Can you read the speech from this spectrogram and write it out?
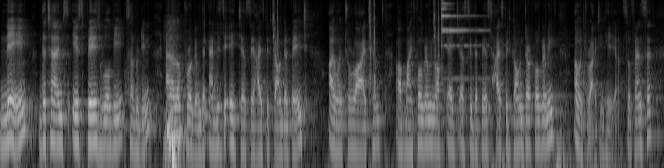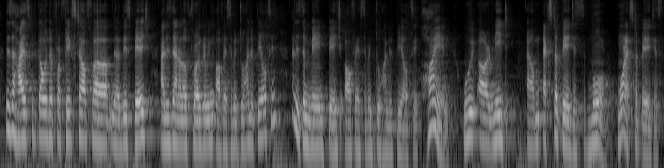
name the times its page will be subroutine analog program and this is the hsc high speed counter page. I want to write um, uh, my programming of HSC that means high speed counter programming. I want to write in here. So friends uh, this is a high speed counter for fixed of uh, this page and this is the analog programming of S7200 PLC and is the main page of S7200 PLC when we are need um, extra pages more more extra pages.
